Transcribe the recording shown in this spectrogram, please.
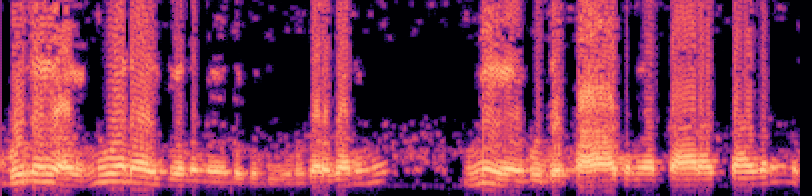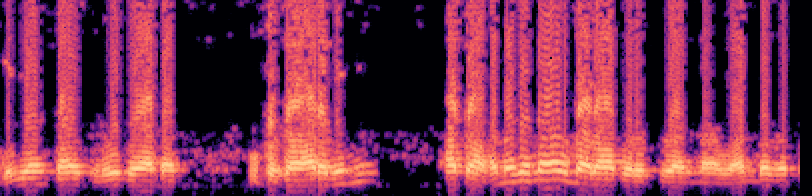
ගුණයයි නුවණයි කියන මේ දෙක දිනු කරගනිමු. මේ බුද්ධ ශාසනයත් ආරක්ෂා කරගෙන දෙවියන් සහ ලෝකයාට උපකාර වෙමින් අප හැමදෙනාම බලාපොරොත්තු වන්නා වන්දමත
